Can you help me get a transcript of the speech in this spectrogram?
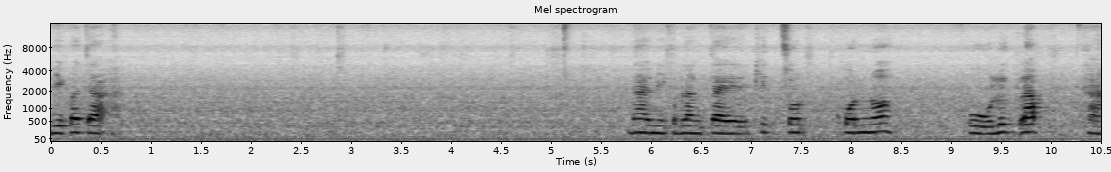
ดีก็จะได้มีกำลังใจคิดสดค้นเนาะปู่ลึกลับค่ะ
